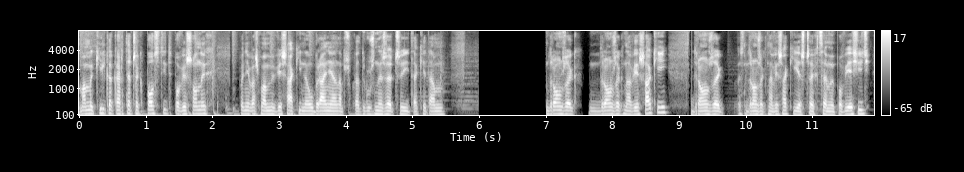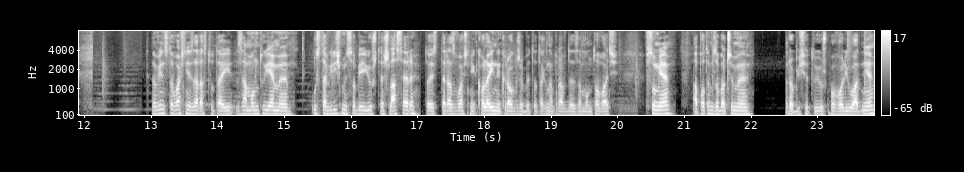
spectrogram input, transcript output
Mamy kilka karteczek post-it powieszonych, ponieważ mamy wieszaki na ubrania, na przykład różne rzeczy i takie tam drążek, drążek na wieszaki, drążek, drążek na wieszaki jeszcze chcemy powiesić. No więc to właśnie zaraz tutaj zamontujemy. Ustawiliśmy sobie już też laser. To jest teraz właśnie kolejny krok, żeby to tak naprawdę zamontować w sumie, a potem zobaczymy. Robi się tu już powoli ładnie.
